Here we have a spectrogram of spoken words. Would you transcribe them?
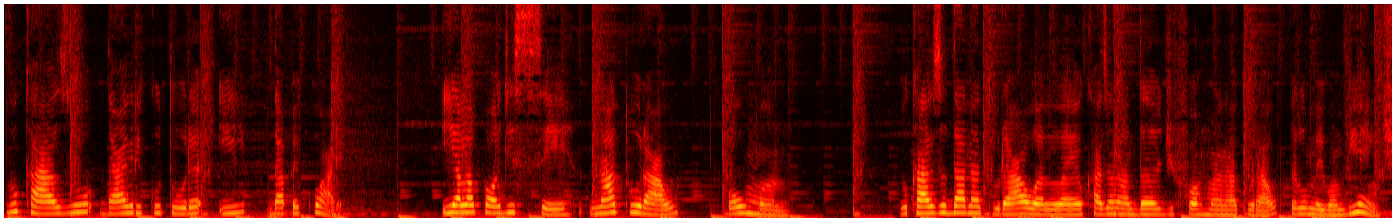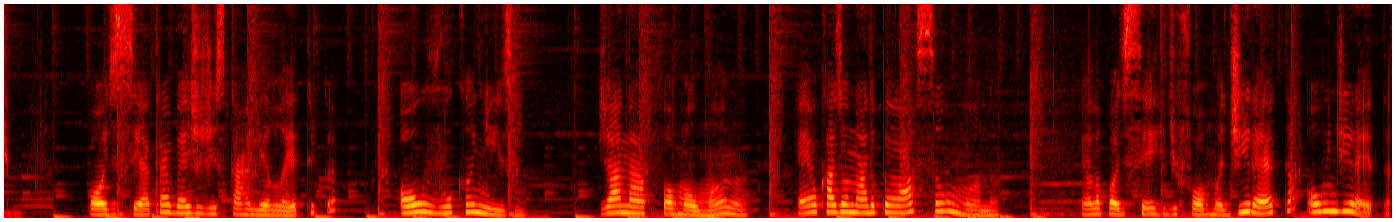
no caso da agricultura e da pecuária. E ela pode ser natural ou humana. No caso da natural, ela é ocasionada de forma natural pelo meio ambiente. Pode ser através de descarga elétrica ou vulcanismo. Já na forma humana, é ocasionada pela ação humana. Ela pode ser de forma direta ou indireta.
